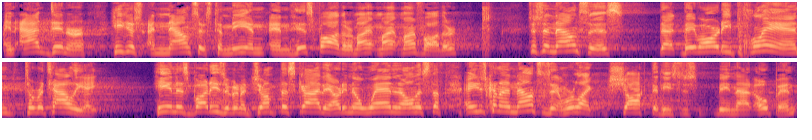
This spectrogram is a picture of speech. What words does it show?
And at dinner, he just announces to me and, and his father, my, my, my father, just announces that they've already planned to retaliate. He and his buddies are going to jump this guy. They already know when and all this stuff. And he just kind of announces it. And we're like shocked that he's just being that open.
